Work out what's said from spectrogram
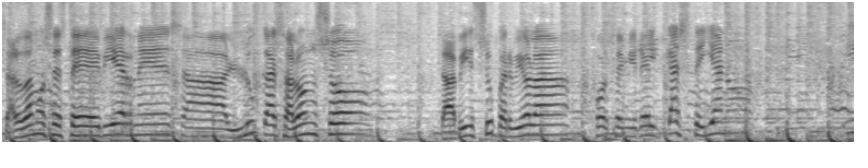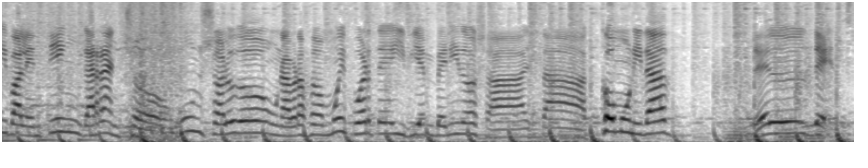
Saludamos este viernes a Lucas Alonso, David Superviola, José Miguel Castellano y Valentín Garrancho. Un saludo, un abrazo muy fuerte y bienvenidos a esta comunidad del dance.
